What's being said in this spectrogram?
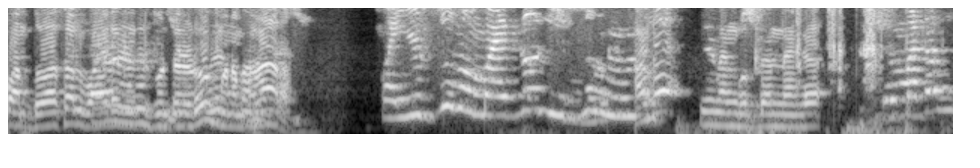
వంద దోశలు వాడే పెట్టుకుంటాడు మనం పదారా. నువ్వు మా ఇంట్లో అదే నేను మటన్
